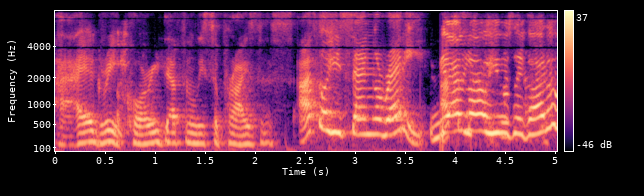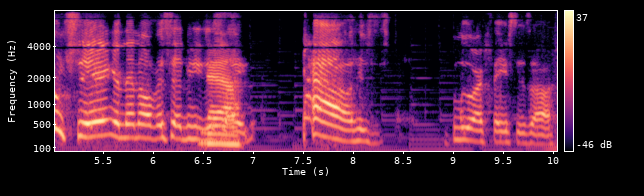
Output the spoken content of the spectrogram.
I I agree. Corey definitely surprised us. I thought he sang already. Yeah, no, he was like, I don't sing, and then all of a sudden he just Yeah. like, pow, his blew our faces off.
